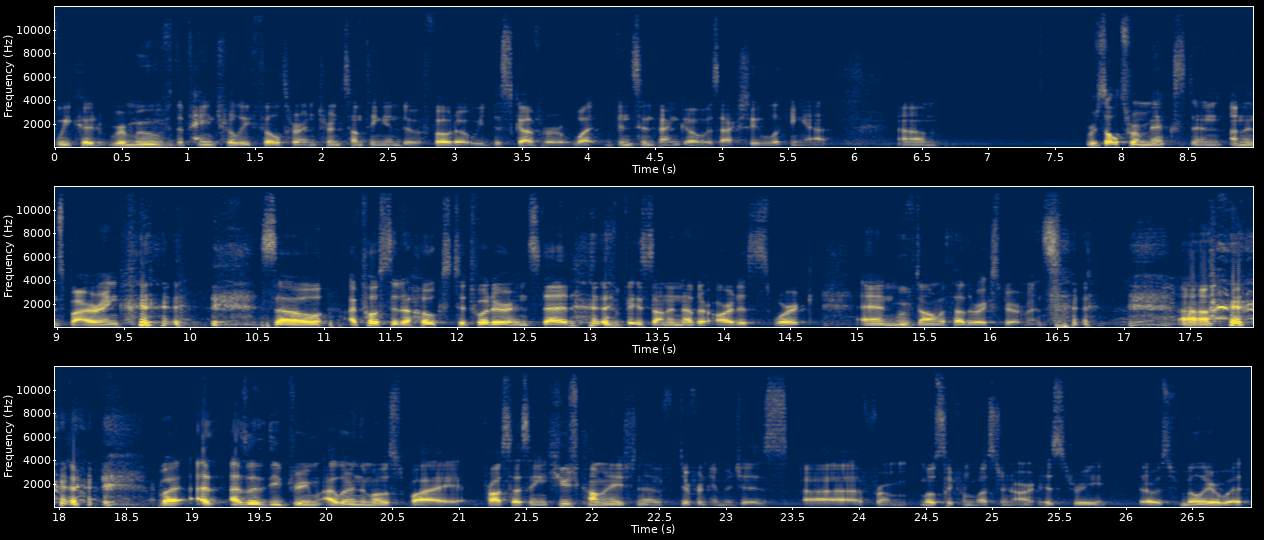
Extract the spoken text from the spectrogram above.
if we could remove the Painterly filter and turn something into a photo, we'd discover what Vincent van Gogh was actually looking at. Um, results were mixed and uninspiring. so I posted a hoax to Twitter instead, based on another artist's work, and moved on with other experiments. uh, but as, as, with Deep Dream, I learned the most by processing a huge combination of different images, uh, from mostly from Western art history that I was familiar with,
